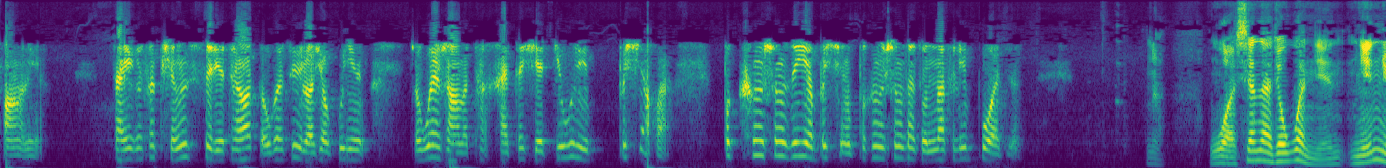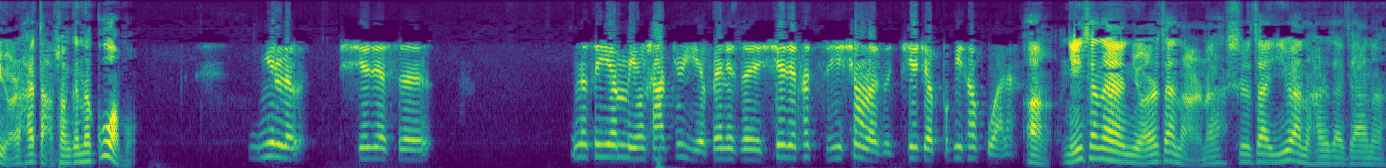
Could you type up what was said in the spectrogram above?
放的，再一个他平时的，他要斗个嘴了，小姑娘，这外甥吧，他还他些丢的不喜欢，不吭声子也不行，不吭声他就拿他的脖子。嗯，我现在就问您，您女儿还打算跟他过不？你那现在是，那是也没有啥注意，反正是现在他自己想了是坚决不给他过了。啊，您现在女儿在哪儿呢？是在医院呢，还是在家呢？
